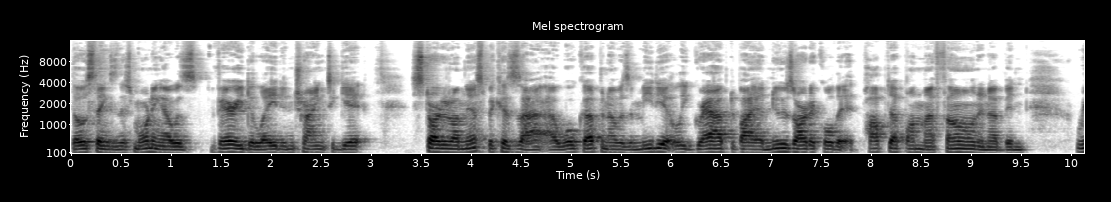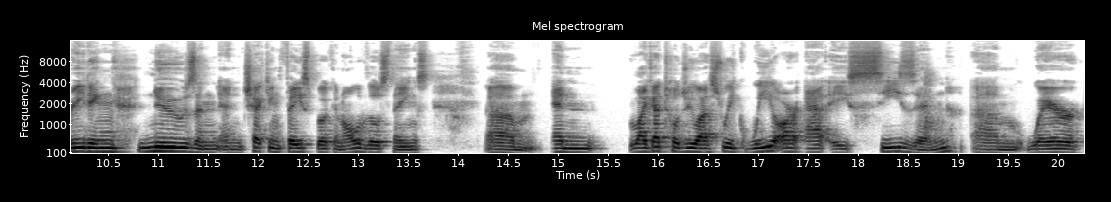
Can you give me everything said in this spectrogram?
those things and this morning. I was very delayed in trying to get started on this because I, I, woke up and I was immediately grabbed by a news article that had popped up on my phone, and I've been reading news and, and checking Facebook and all of those things. Um, and like I told you last week, we are at a season um, where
